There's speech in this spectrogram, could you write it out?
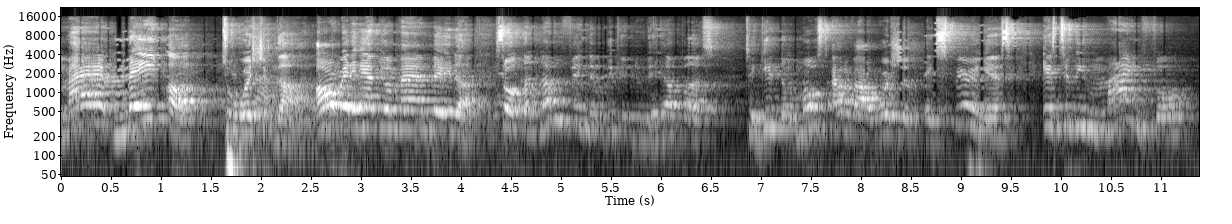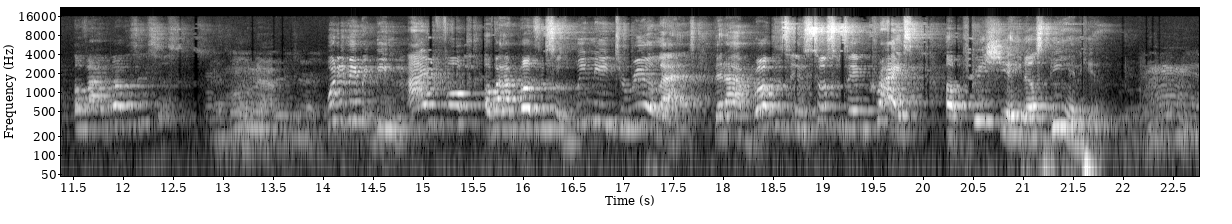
mind made up to worship God. Already have your mind made up. So another thing that we can do to help us to get the most out of our worship experience is to be mindful of our brothers and sisters. Come on now. What do you mean? Be mindful of our brothers and sisters. We need to realize that our brothers and sisters in Christ appreciate us being here. Mm.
